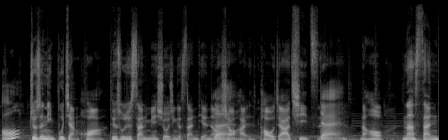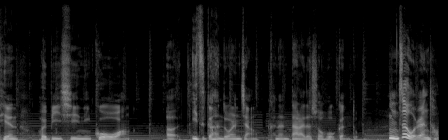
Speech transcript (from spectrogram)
哦，就是你不讲话，比如说去山里面修行个三天，然后小孩抛家弃子，对，然后那三天会比起你过往呃一直跟很多人讲，可能带来的收获更多。嗯，这我认同。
